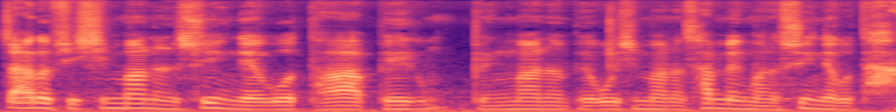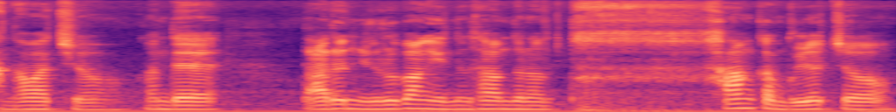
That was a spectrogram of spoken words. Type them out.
짤 없이 10만원 수익 내고 다 100, 100 만원, 150만원, 300만원 수익 내고 다 나왔죠. 근데 다른 유로방에 있는 사람들은 다 하한가 물렸죠.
